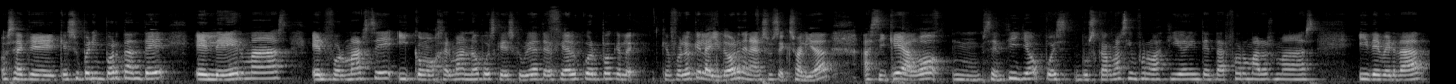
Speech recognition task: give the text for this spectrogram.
O sea que, que es súper importante el leer más, el formarse y como Germán, ¿no? Pues que descubrió la teología del cuerpo que, que fue lo que le ayudó a ordenar su sexualidad. Así que algo mmm, sencillo, pues buscar más información, intentar formaros más y de verdad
